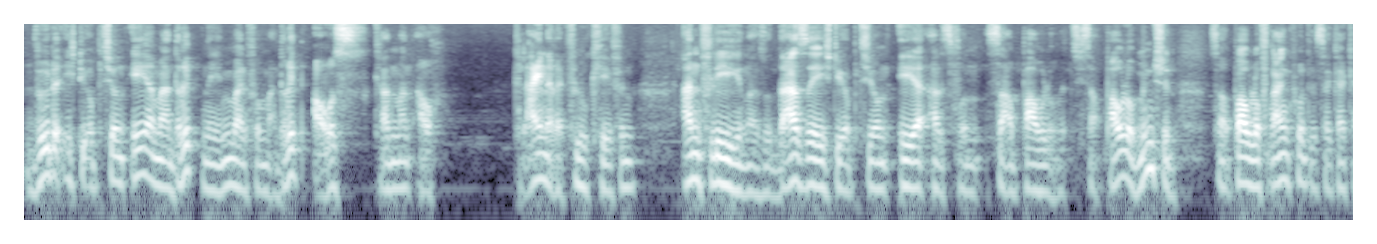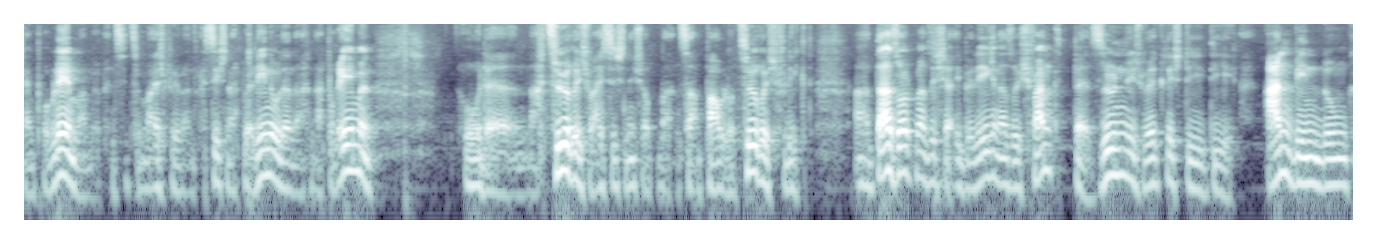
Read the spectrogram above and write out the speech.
würde ich die Option eher Madrid nehmen, weil von Madrid aus kann man auch kleinere Flughäfen anfliegen. Also da sehe ich die Option eher als von Sao Paulo. Wenn Sie Sao Paulo, München, Sao Paulo, Frankfurt ist ja gar kein Problem. Aber wenn Sie zum Beispiel, weiß ich, nach Berlin oder nach, nach Bremen oder nach Zürich, weiß ich nicht, ob man St. Paulo Zürich fliegt. Ah, da sollte man sich ja überlegen. Also ich fand persönlich wirklich die, die Anbindung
